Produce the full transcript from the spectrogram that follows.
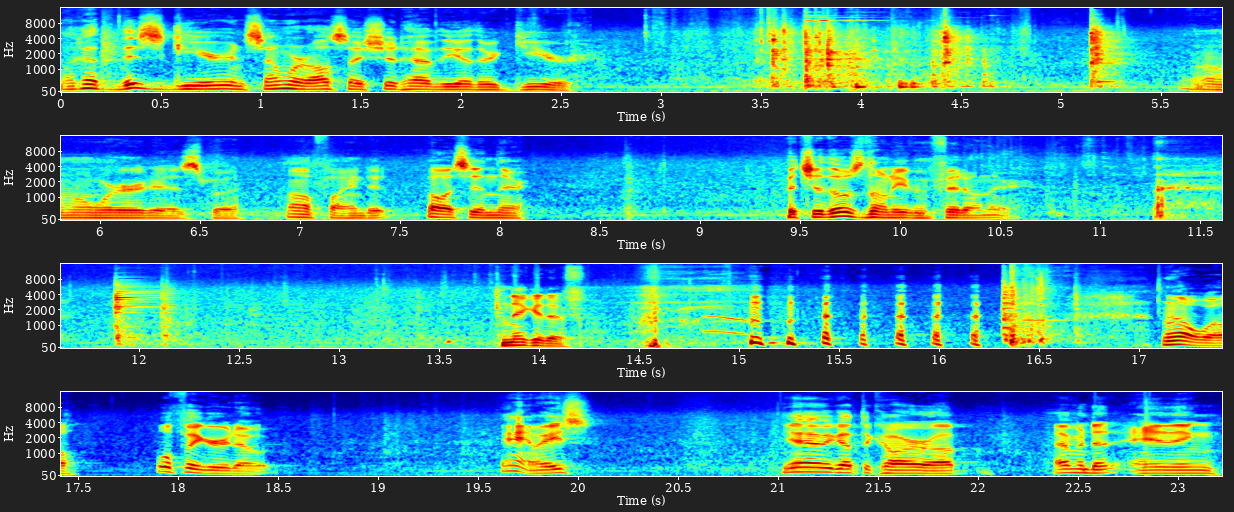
I got this gear and somewhere else I should have the other gear. I don't know where it is, but I'll find it. Oh, it's in there. Bet you those don't even fit on there. Negative. oh well, we'll figure it out. Anyways, yeah, we got the car up. I haven't done anything.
